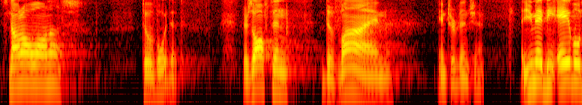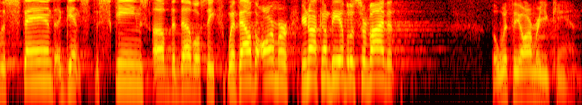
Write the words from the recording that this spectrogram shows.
It's not all on us to avoid it. There's often divine intervention. You may be able to stand against the schemes of the devil. See, without the armor, you're not going to be able to survive it. But with the armor, you can.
